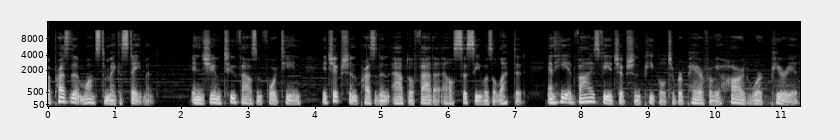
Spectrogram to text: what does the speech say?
The president wants to make a statement. In June 2014, Egyptian President Abdel Fattah el-Sisi was elected and he advised the Egyptian people to prepare for the hard work period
